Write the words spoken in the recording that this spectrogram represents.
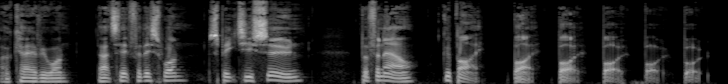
Okay, everyone, that's it for this one. Speak to you soon. But for now, goodbye. Bye, bye, bye, bye, bye.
